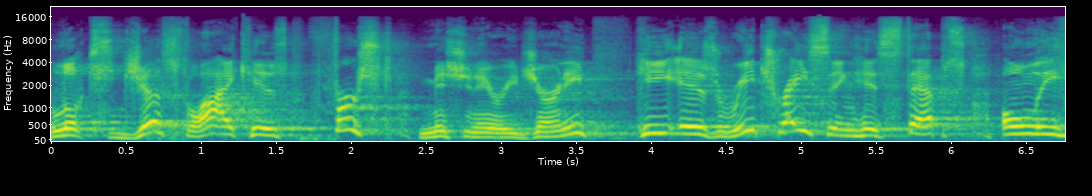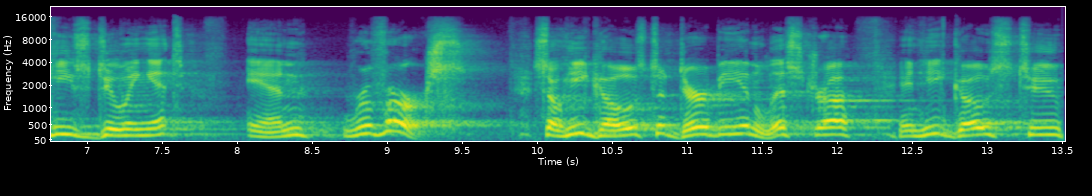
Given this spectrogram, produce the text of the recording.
looks just like his first missionary journey. He is retracing his steps, only he's doing it in reverse. So he goes to Derbe and Lystra, and he goes to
